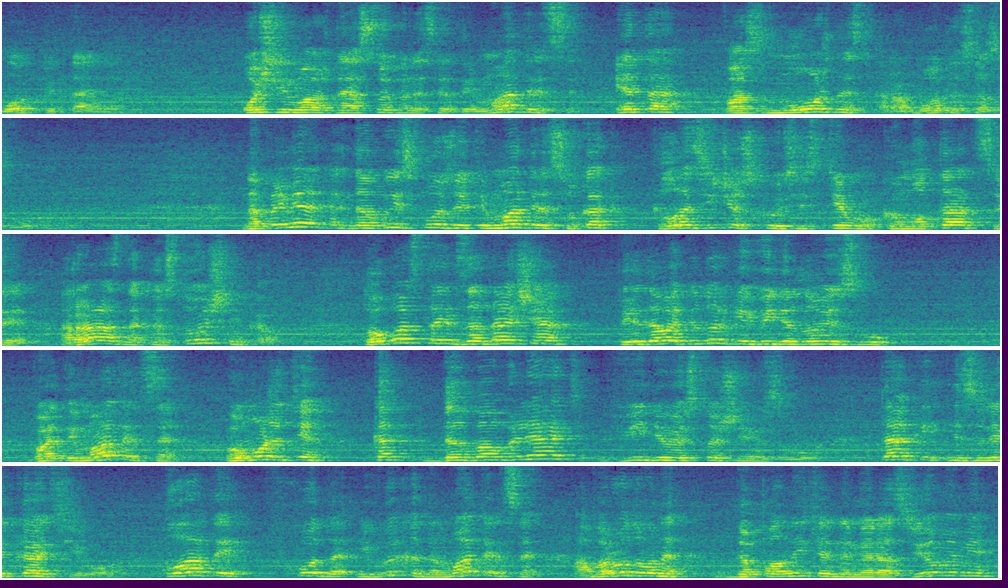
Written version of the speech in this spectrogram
блок питания. Очень важная особенность этой матрицы – это возможность работы со звуком. Например, когда вы используете матрицу как классическую систему коммутации разных источников, то у вас стоит задача передавать не только видео, но и звук. В этой матрице вы можете как добавлять в видеоисточник звук, так и извлекать его. Платы входа и выхода матрицы оборудованы дополнительными разъемами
